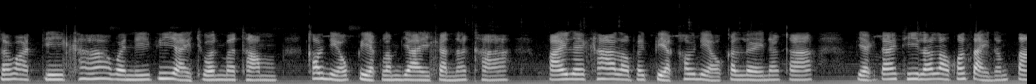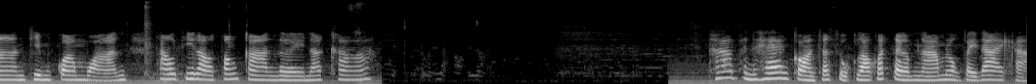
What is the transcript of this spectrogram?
สวัสดีค่ะ วันนี้พี่ใหญ่ชวนมาทำข้าวเหนียวเปียกลำไยกันนะคะ ไปเลยค่ะเราไปเปียกข้าวเหนียวกันเลยนะคะ เปียกได้ที่แล้วเราก็ใส่น้ำตาลชิมความหวาน เท่าที่เราต้องการเลยนะคะถ้ามันแห้งก่อนจะสุกเราก็เติมน้ำลงไปได้ค่ะ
